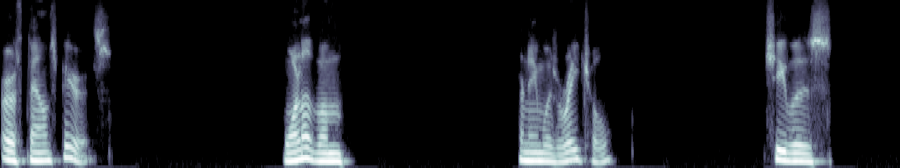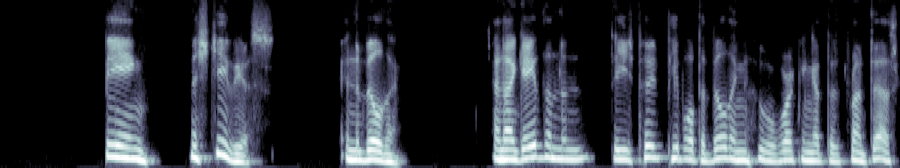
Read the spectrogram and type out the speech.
earthbound spirits. One of them, her name was Rachel. She was being mischievous in the building. And I gave them the, these people at the building who were working at the front desk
